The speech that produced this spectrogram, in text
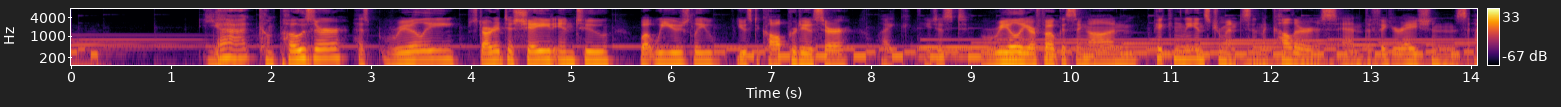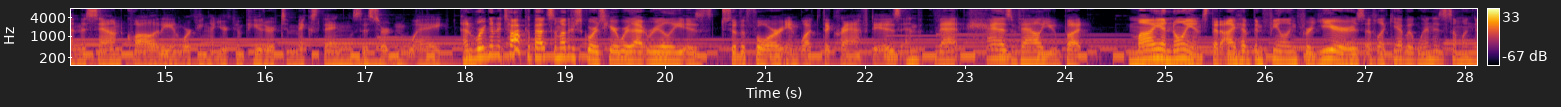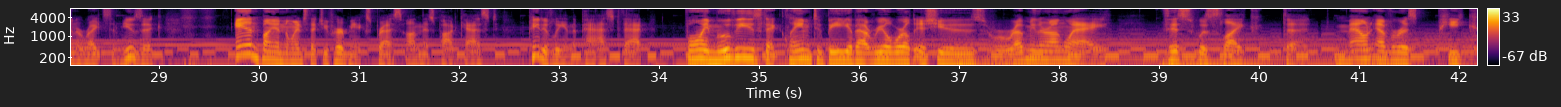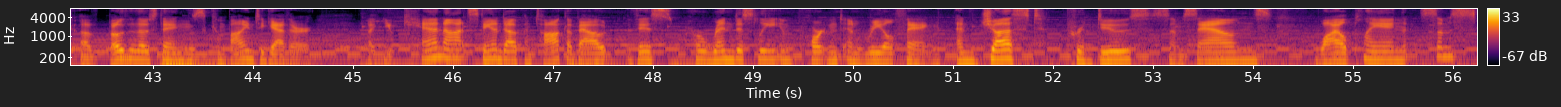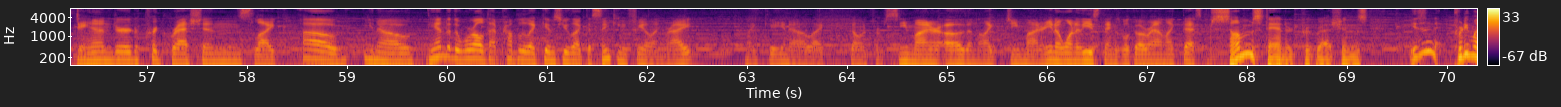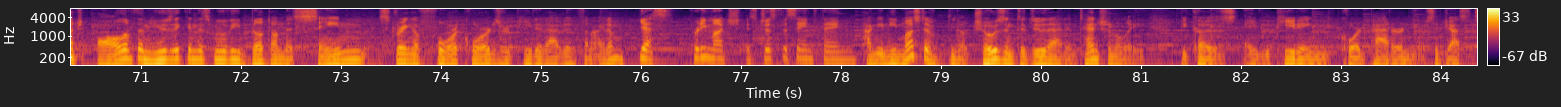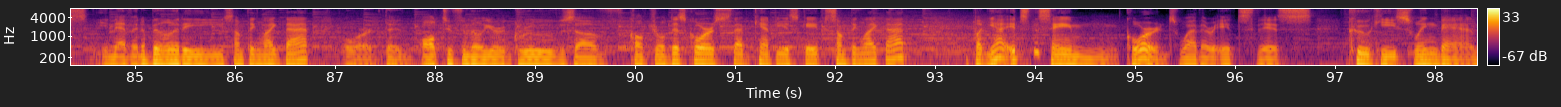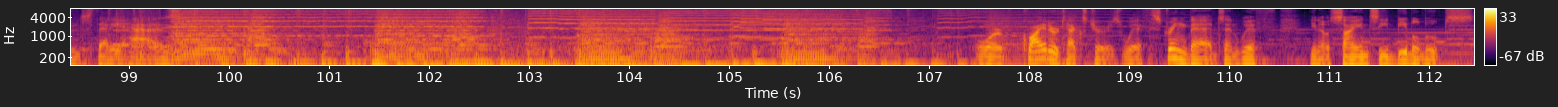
Yeah, composer has really started to shade into what we usually used to call producer. Like, you just really are focusing on picking the instruments and the colors and the figurations and the sound quality and working on your computer to mix things a certain way. And we're going to talk about some other scores here where that really is to the fore in what the craft is, and that has value, but my annoyance that I have been feeling for years of like, yeah, but when is someone going to write some music? And my annoyance that you've heard me express on this podcast repeatedly in the past that, boy, movies that claim to be about real world issues rub me the wrong way. This was like the Mount Everest peak of both of those things combined together. Like, you cannot stand up and talk about this horrendously important and real thing and just produce some sounds while playing some standard progressions like oh you know the end of the world that probably like gives you like a sinking feeling right like you know like going from c minor oh then like g minor you know one of these things will go around like this Some standard progressions. Isn't pretty much all of the music in this movie built on the same string of four chords repeated ad infinitum? yes pretty much it's just the same thing I mean, he must have, you know, chosen to do that intentionally because a repeating chord pattern you know, suggests inevitability, something like that, or the all too familiar grooves of cultural discourse that can't be escaped, something like that. But yeah, it's the same chords, whether it's this kooky swing band that he has. Or quieter textures with string beds and with, you know, sciency beeble boops.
